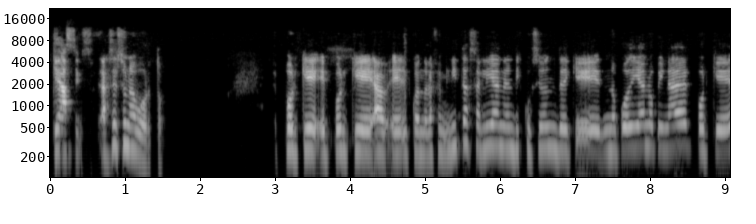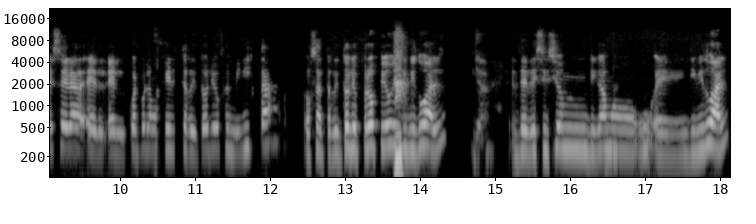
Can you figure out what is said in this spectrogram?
¿Qué haces? hacerse un aborto. Porque, porque a- eh, cuando las feministas salían en discusión de que no podían opinar porque ese era el, el cuerpo de la mujer es territorio feminista, o sea, territorio propio, individual, Ya. de decisión, digamos, u- eh, individual,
